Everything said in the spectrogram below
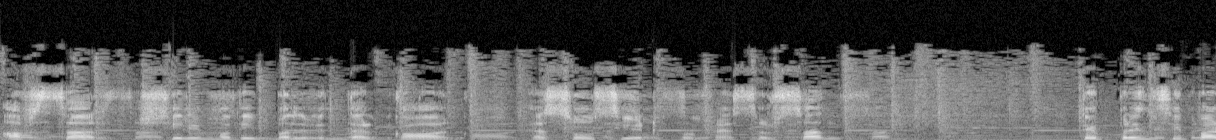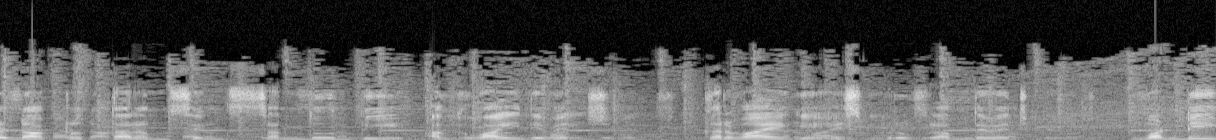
ਅਫਸਰ ਸ਼੍ਰੀਮਤੀ ਬਲਵਿੰਦਰ ਕੌਰ ਐਸੋਸੀਏਟ ਪ੍ਰੋਫੈਸਰ ਸਨ ਤੇ ਪ੍ਰਿੰਸੀਪਲ ਡਾਕਟਰ ਧਰਮ ਸਿੰਘ ਸੰਧੂ ਦੀ ਅਗਵਾਈ ਦੇ ਵਿੱਚ ਕਰਵਾਏ ਗਏ ਇਸ ਪ੍ਰੋਗਰਾਮ ਦੇ ਵਿੱਚ। ਵੱਡੀ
